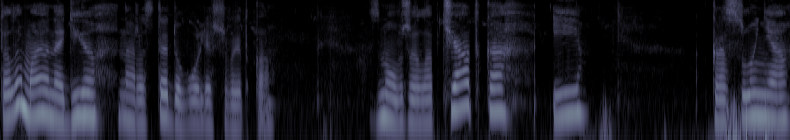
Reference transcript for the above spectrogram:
але маю надію, наросте доволі швидко. Знов же лапчатка і красуня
